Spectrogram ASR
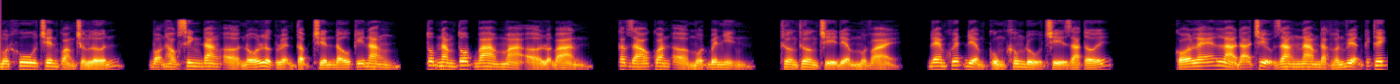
Một khu trên quảng trường lớn, bọn học sinh đang ở nỗ lực luyện tập chiến đấu kỹ năng, top 5 top 3 mà ở luận bàn, các giáo quan ở một bên nhìn, thường thường chỉ điểm một vài, đem khuyết điểm cùng không đủ chỉ ra tới. Có lẽ là đã chịu Giang Nam đặc huấn viện kích thích,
